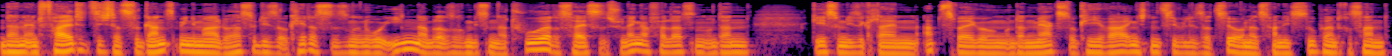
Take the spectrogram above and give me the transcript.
Und dann entfaltet sich das so ganz minimal. Du hast so diese, okay, das ist ein Ruinen, aber das ist auch ein bisschen Natur, das heißt, es ist schon länger verlassen. Und dann gehst du in diese kleinen Abzweigungen und dann merkst du, okay, hier war eigentlich eine Zivilisation. Das fand ich super interessant.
